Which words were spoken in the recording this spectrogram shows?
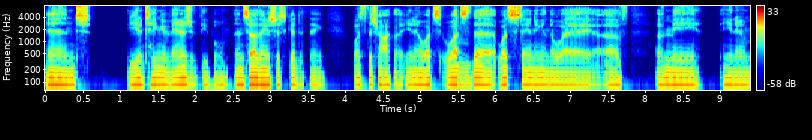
and you know taking advantage of people. And so I think it's just good to think, what's the chocolate? You know, what's what's Mm. the what's standing in the way of of me, you know,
